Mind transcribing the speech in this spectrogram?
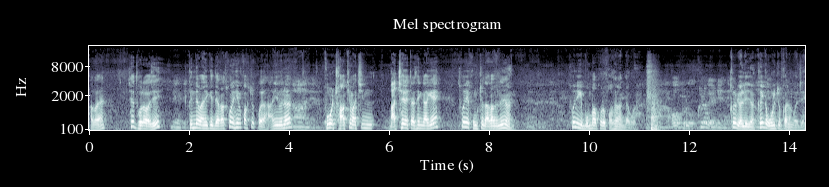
봐봐요 새 돌아가지 네. 네. 근데 만약에 내가 손에 힘을 꽉 줄 거야 아니면은 아, 네. 공을 정확히 맞힌 맞춰야겠다는 생각에 손이 공쪽 나가면은 손이 몸 밖으로 벗어난다고요 아, 어 그리고 클럽이 있네. 그럼 열리죠 그러니까 오른쪽 가는 거지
